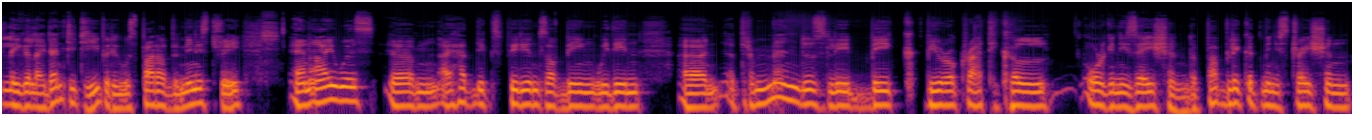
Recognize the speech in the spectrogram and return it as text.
legal identity, but it was part of the ministry. And I was, um, I had the experience of being within a, a tremendously big bureaucratical organization, the public administration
